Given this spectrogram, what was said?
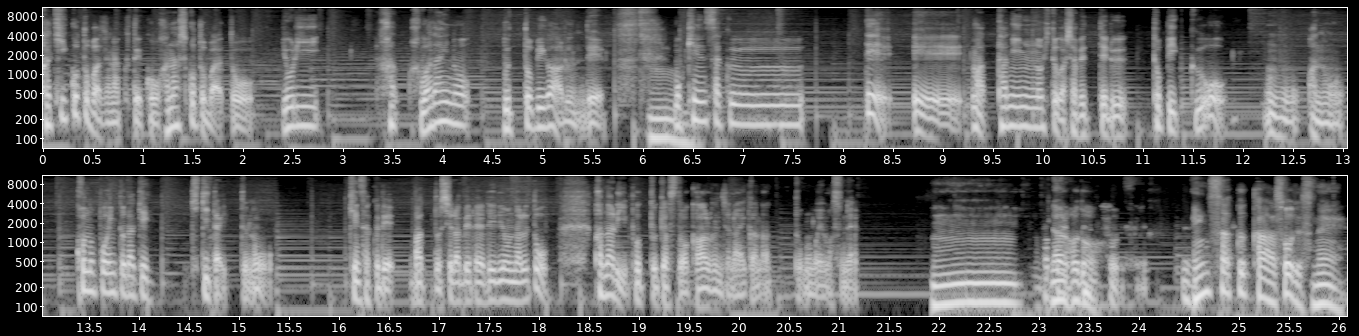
書き言葉じゃなくてこう話し言葉だとより話題のぶっ飛びがあるんで、うん、もう検索で、えーまあ、他人の人が喋ってるトピックをもうあのこのポイントだけ聞きたいっていうのを検索でバッと調べられるようになるとかなりポッドキャストは変わるんじゃないかなと思いますね。うんなるほど。そうですね。検索か、そうですね。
